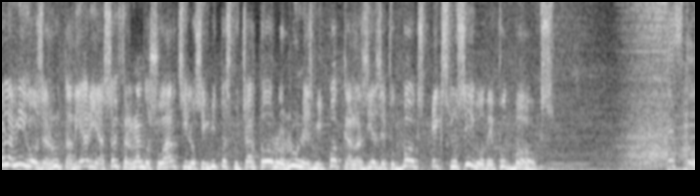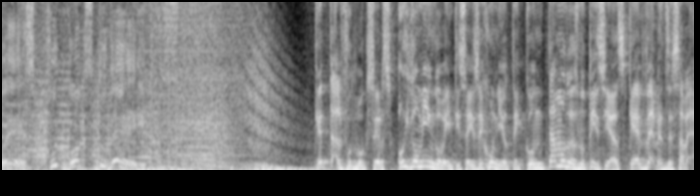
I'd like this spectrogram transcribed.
Hola amigos de Ruta Diaria, soy Fernando Schwartz y los invito a escuchar todos los lunes mi podcast Las 10 de Footbox, exclusivo de Footbox. Esto es Footbox Today. ¿Qué tal Footboxers? Hoy domingo 26 de junio te contamos las noticias que debes de saber.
